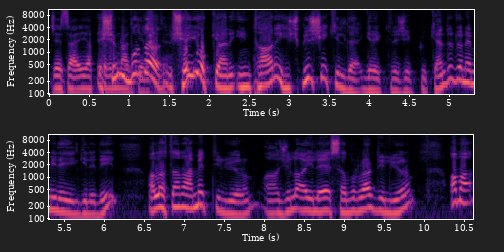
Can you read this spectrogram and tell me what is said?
Cezai e yaptırımlar şimdi burada gerektirir. şey yok yani intiharı hiçbir şekilde gerektirecek bir kendi dönemiyle ilgili değil. Allah'tan rahmet diliyorum. Acılı aileye sabırlar diliyorum. Ama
